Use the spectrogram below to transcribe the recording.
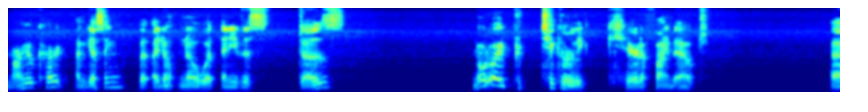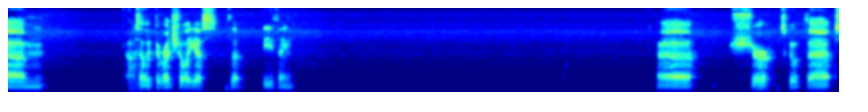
Mario Kart, I'm guessing, but I don't know what any of this does. Nor do I particularly care to find out. Um, oh, is that like the red shell? I guess is that B thing. Uh, sure. Let's go with that.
